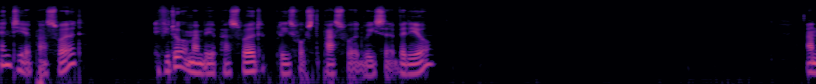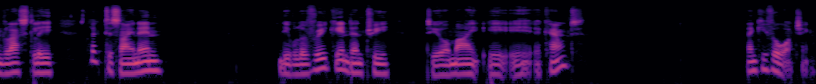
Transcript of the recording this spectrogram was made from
Enter your password. If you don't remember your password, please watch the password reset video. And lastly, click to sign in and you will have regained entry to your MyAA account. Thank you for watching.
